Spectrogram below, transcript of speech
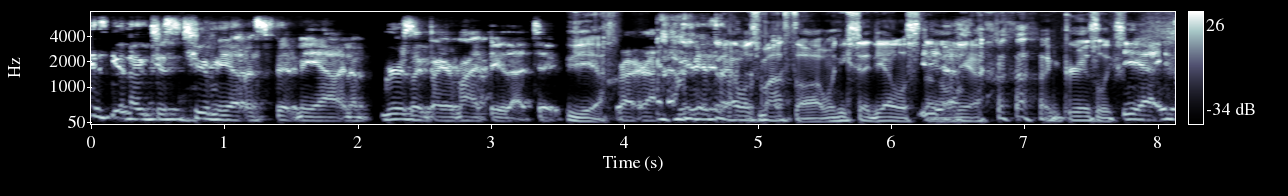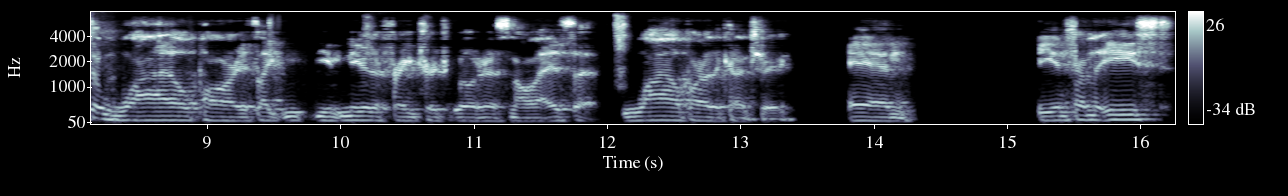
it's going to just chew me up and spit me out. And a grizzly bear might do that too. Yeah. Right, right. I mean, that was my thought when you said Yellowstone. Yeah. yeah. Grizzlies. Yeah. It's a wild part. It's like near the Frank Church Wilderness and all that. It's a wild part of the country. And being from the East,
